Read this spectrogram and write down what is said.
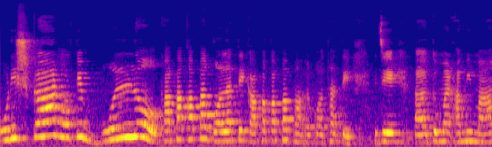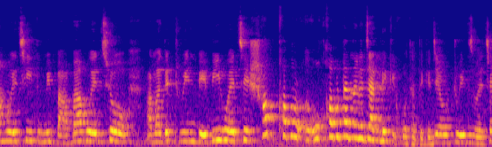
পরিষ্কার ওকে বলল কাপা কাপা গলাতে, কাপা কাপা কথাতে যে তোমার আমি মা হয়েছি, তুমি বাবা হয়েছো, আমাদের টুইন বেবি হয়েছে, সব খবর, ও খবরটা নাহলে জানবে কি কোথা থেকে যে ওর টুইন্স হয়েছে।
